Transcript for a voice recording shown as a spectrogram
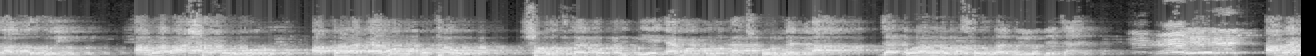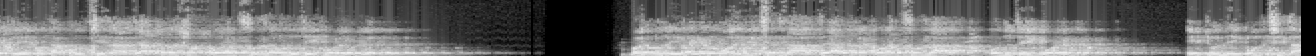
বাধ্য হই। আমরা আশা করব আপনারা এমন কোথাও সংস্কার করতে গিয়ে এমন কোনো কাজ করবেন না। যা কোরআন এবং সন্ন্যার বিরুদ্ধে যায়। আমরা কিন্তু কথা বলছি না যে আপনারা সব কোরআন, সন্না অনুযায়ী করে ফেলেন। বলে এটা কেন বলে দিচ্ছেন না যে আপনারা কোরআন, সন্না অনুযায়ী করেন? এই জন্যই বলছি না।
